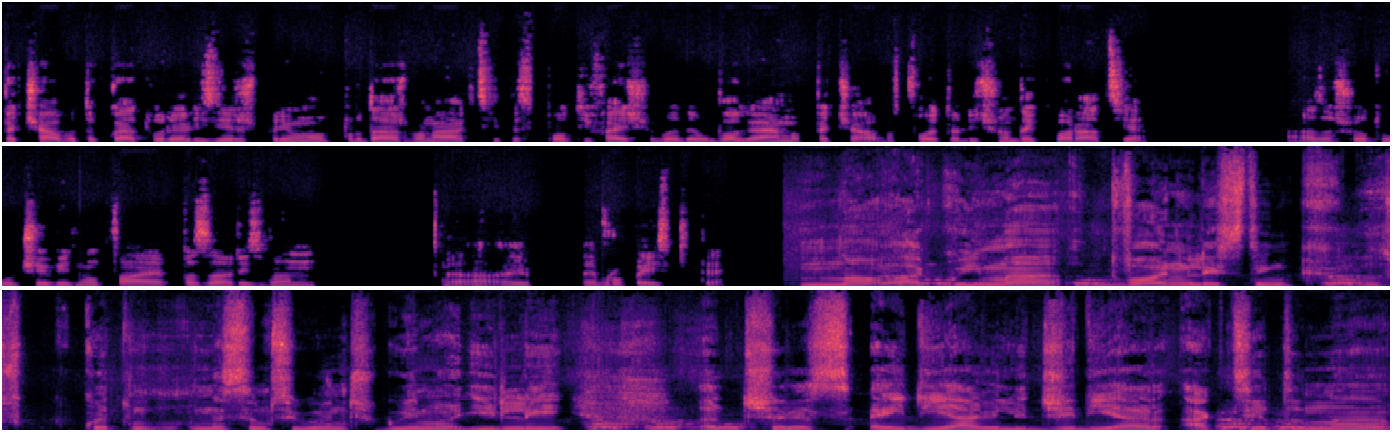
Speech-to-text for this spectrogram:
печалбата, която реализираш, примерно от продажба на акциите Spotify, ще бъде облагаема печалба в твоята лична декларация, защото очевидно това е пазар извън е, европейските. Но ако има двоен листинг, в което не съм сигурен, че го има, или а, чрез ADR или GDR акцията на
